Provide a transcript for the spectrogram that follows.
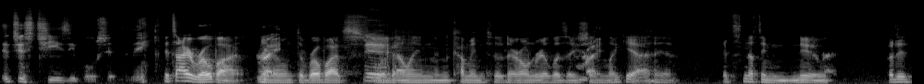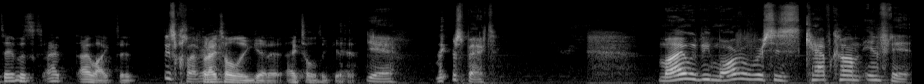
it's just cheesy bullshit to me. It's iRobot. You Right. know, the robots Yeah. rebelling and coming to their own realization. Right. Like, yeah, yeah, it's nothing new, but it, it was. I, I liked it, It's clever. but I totally get it. I totally get it. yeah, Nick? respect. Mine would be Marvel vs. Capcom Infinite.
